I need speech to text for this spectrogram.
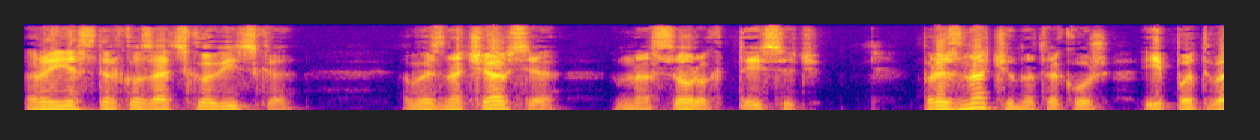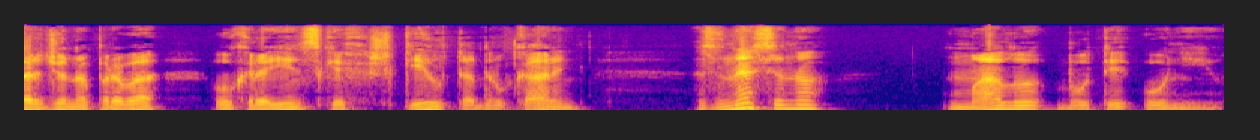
Реєстр козацького війська визначався на 40 тисяч. Призначено також і потверджено права українських шкіл та друкарень. Знесено мало бути унію.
